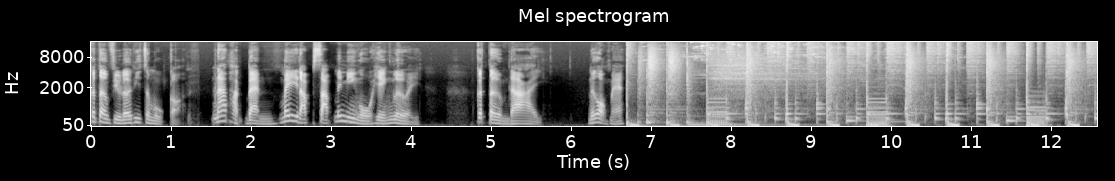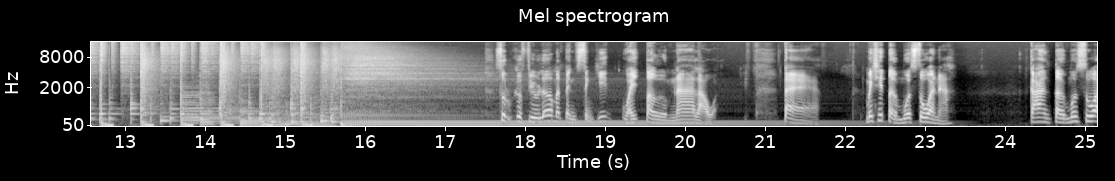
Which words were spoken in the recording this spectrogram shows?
ก็เติมฟิลเลอร์ที่จมูกก่อน หน้าผากแบนไม่รับทรัพย์ไม่มีโหงวเฮ้งเลย ก็เติมได้นึกออกไหม สรุปคือฟิลเลอร์มันเป็นสิ่งที่ไว้เติมหน้าเราอะแต่ไม่ใช่เติมมั่วซั่วนะ การเติมมั่วซั่ว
